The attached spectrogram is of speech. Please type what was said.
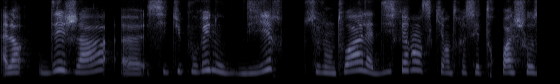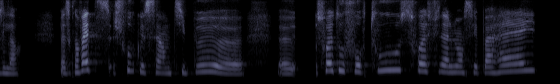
Alors déjà, euh, si tu pouvais nous dire, selon toi, la différence qui y entre ces trois choses-là? Parce qu'en fait, je trouve que c'est un petit peu euh, euh, soit tout pour tout, soit finalement c'est pareil,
